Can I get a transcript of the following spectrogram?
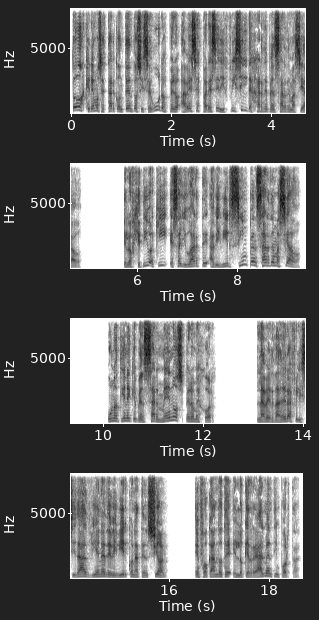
Todos queremos estar contentos y seguros, pero a veces parece difícil dejar de pensar demasiado. El objetivo aquí es ayudarte a vivir sin pensar demasiado. Uno tiene que pensar menos pero mejor. La verdadera felicidad viene de vivir con atención, enfocándote en lo que realmente importa.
